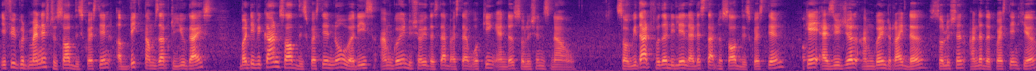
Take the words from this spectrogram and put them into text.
If you could manage to solve this question, a big thumbs up to you guys. But if you can't solve this question, no worries. I'm going to show you the step-by-step -step working and the solutions now. So without further delay, let us start to solve this question. Okay, as usual, I'm going to write the solution under the question here.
